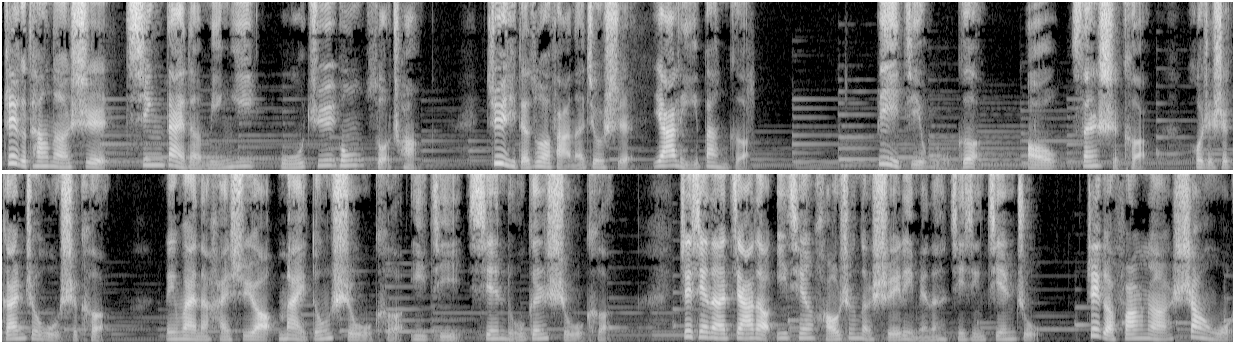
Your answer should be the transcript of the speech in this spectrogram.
这个汤呢是清代的名医吴鞠通所创，具体的做法呢就是鸭梨半个，荸荠五个，藕三十克，或者是甘蔗五十克，另外呢还需要麦冬十五克以及鲜芦根十五克，这些呢加到一千毫升的水里面呢进行煎煮。这个方呢上午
